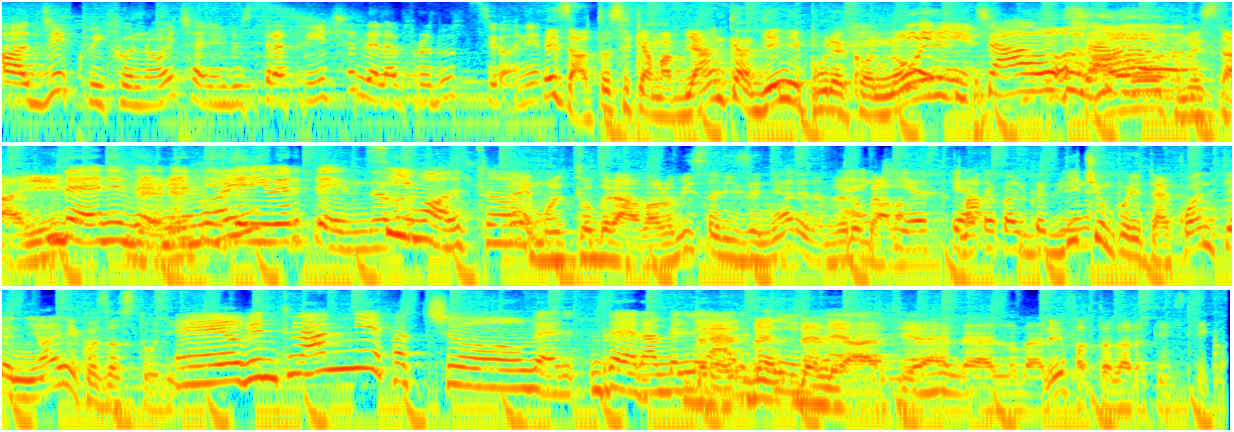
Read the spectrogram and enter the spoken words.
oggi qui con noi c'è l'illustratrice della produzione. Esatto, si chiama Bianca, vieni pure con noi. Vieni. Ciao. Ciao, come stai? Bene, bene. Ti Voi? stai divertendo? Sì, molto. Lei è molto brava, l'ho vista disegnare, è davvero Anch'io brava. ho studiato Ma qualcosina. Dici un po' di te, quanti anni hai e cosa studi? Eh, ho 21 anni e faccio bel- Brera, belle Bre- arti. Be- belle arti, eh, bello, bello. Io ho fatto l'artistico.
